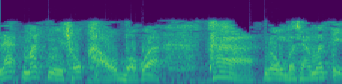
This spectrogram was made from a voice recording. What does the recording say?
และมัดมือชกเขาบอกว่าถ้าลงประชามติ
